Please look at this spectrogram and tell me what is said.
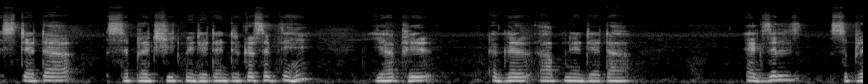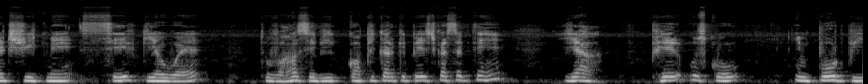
स्टेटा स्प्रेडशीट में डेटा इंटर कर सकते हैं, या फिर अगर आपने डेटा एक्सेल स्प्रेडशीट में सेव किया हुआ है तो वहाँ से भी कॉपी करके पेस्ट कर सकते हैं, या फिर उसको इंपोर्ट भी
